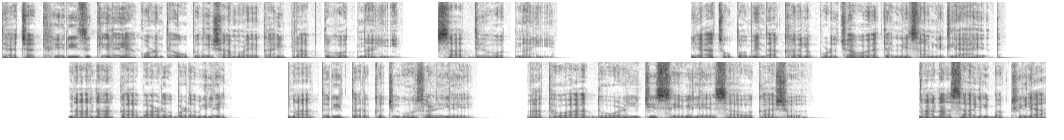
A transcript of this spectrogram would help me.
त्याच्या खेरीज केलेल्या कोणत्या उपदेशामुळे काही प्राप्त होत नाही साध्य होत नाही. याच उपमेदाखल पुढच्या ओव्या त्यांनी सांगितल्या आहेत. नाना काबाड बडविले नातरी तर्कची घुसळिले अथवा धुवणीची सेविले सावकाश. नाना साली भक्षिल्या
